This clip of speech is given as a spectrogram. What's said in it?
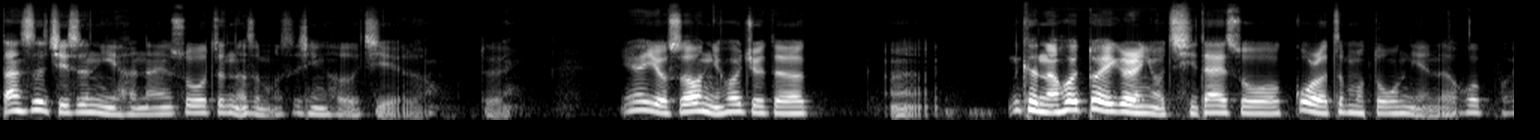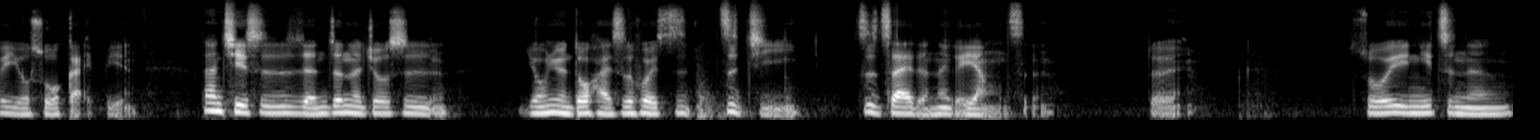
但是其实你很难说真的什么事情和解了，对，因为有时候你会觉得。嗯，你可能会对一个人有期待，说过了这么多年了，会不会有所改变？但其实人真的就是永远都还是会是自己自在的那个样子，对。所以你只能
